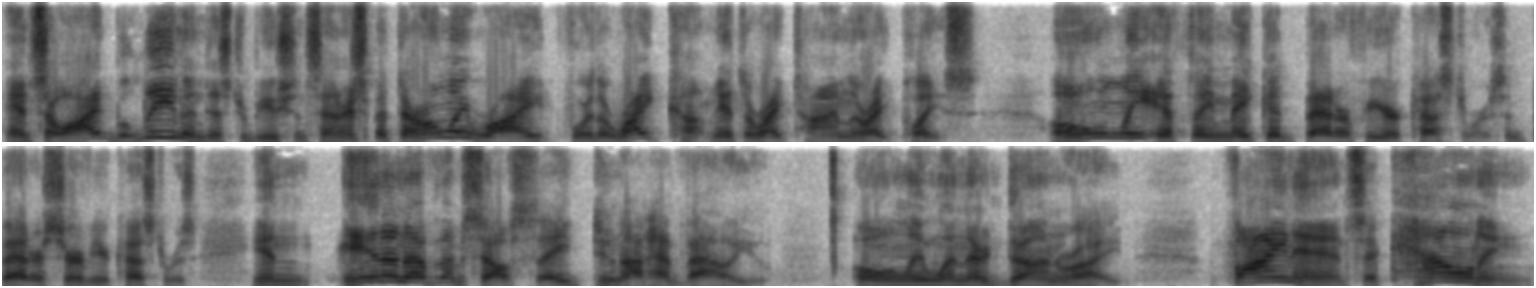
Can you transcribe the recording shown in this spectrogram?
And so I believe in distribution centers, but they're only right for the right company at the right time, the right place only if they make it better for your customers and better serve your customers. In, in and of themselves, they do not have value only when they're done right. Finance, accounting,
